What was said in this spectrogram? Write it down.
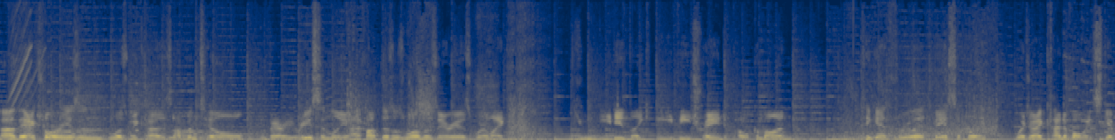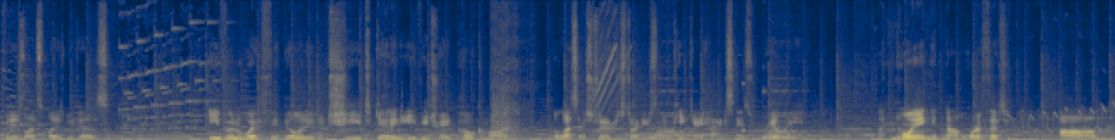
Uh, the actual reason was because up until very recently, I thought this was one of those areas where like you needed like EV trained Pokemon to get through it, basically. Which I kind of always skip in these Let's Plays because even with the ability to cheat, getting EV trained Pokemon, unless I should have just started using like PK hacks, is really annoying and not worth it. Um,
